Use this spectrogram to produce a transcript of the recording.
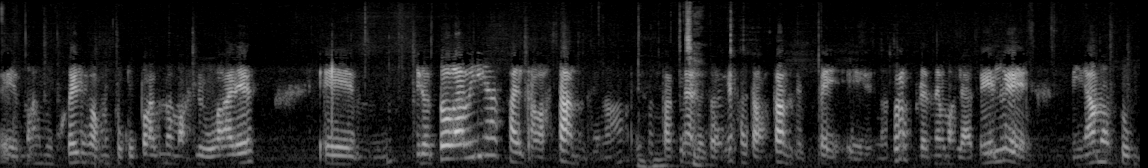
eh, más mujeres vamos ocupando más lugares, eh, pero todavía falta bastante, ¿no? Eso está claro, todavía falta bastante. nosotros prendemos la tele, miramos un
